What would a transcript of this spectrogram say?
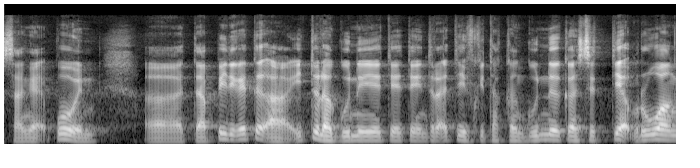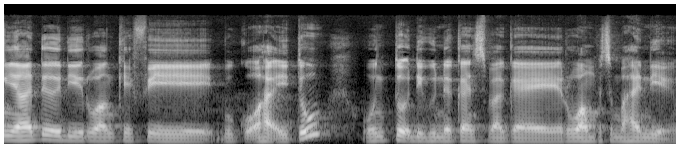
sangat pun. Uh, tapi dia kata, ah itulah gunanya teater interaktif. Kita akan gunakan setiap ruang yang ada di ruang kafe Buku Ahad itu untuk digunakan sebagai ruang persembahan dia.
